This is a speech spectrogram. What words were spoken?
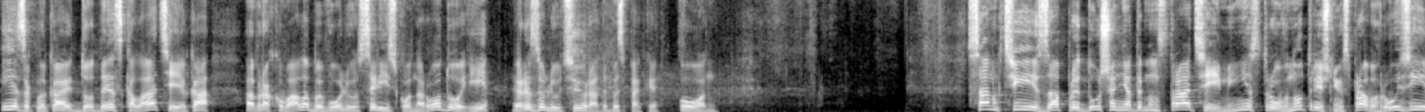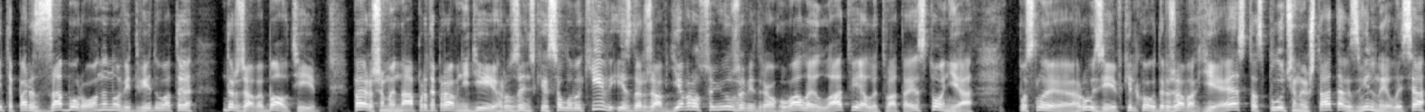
і закликають до деескалації, яка врахувала би волю сирійського народу і резолюцію Ради безпеки ООН. Санкції за придушення демонстрацій міністру внутрішніх справ Грузії тепер заборонено відвідувати держави Балтії. Першими на протиправні дії грузинських силовиків із держав Євросоюзу відреагували Латвія, Литва та Естонія. Посли Грузії в кількох державах ЄС та Сполучених Штатах звільнилися,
